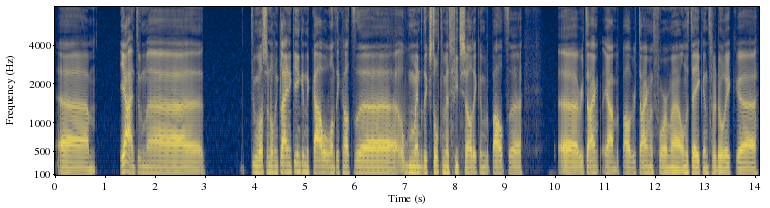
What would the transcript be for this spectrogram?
Ehm, ja, en toen, eh, toen was er nog een kleine kink in de kabel, want ik had op het moment dat ik stopte met fietsen, had ik een bepaald retire ja, een bepaald retirement vorm eh, ondertekend, waardoor ik, ja,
